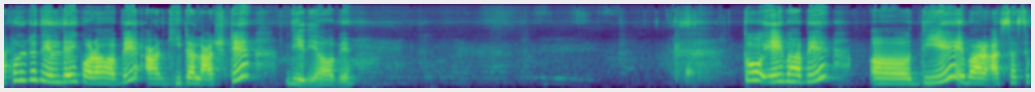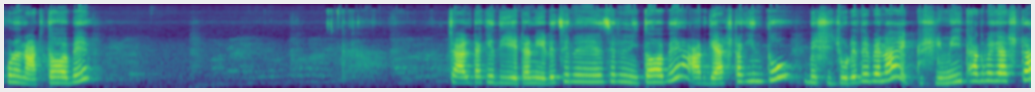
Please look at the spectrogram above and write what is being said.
এখন এটা তেল দিয়েই করা হবে আর ঘিটা লাস্টে দিয়ে দেওয়া হবে। তো এইভাবে দিয়ে এবার আস্তে আস্তে করে নাড়তে হবে। চালটাকে দিয়ে এটা নেড়ে চেড়ে নেড়ে চেড়ে নিতে হবে। আর গ্যাসটা কিন্তু বেশি জোরে দেবে না, একটু সিমেই থাকবে গ্যাসটা।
